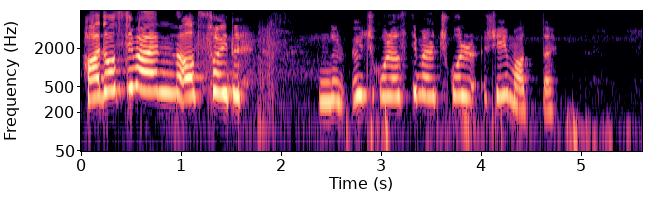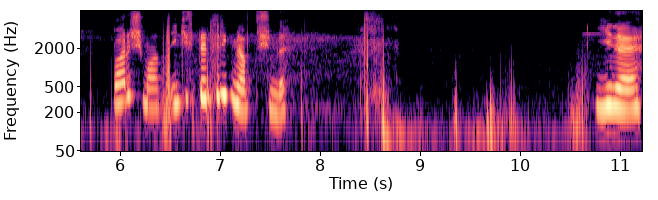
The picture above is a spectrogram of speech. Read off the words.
Hadi Osimhen atsaydı. Şimdi 3 gol Osimhen 3 gol şey mi attı? Barış mı attı? İkisi de trik mi yaptı şimdi? Yine.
